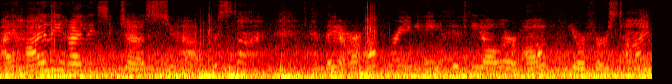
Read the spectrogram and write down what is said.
I highly, highly suggest you have this done. And they are offering a $50 off your first time.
